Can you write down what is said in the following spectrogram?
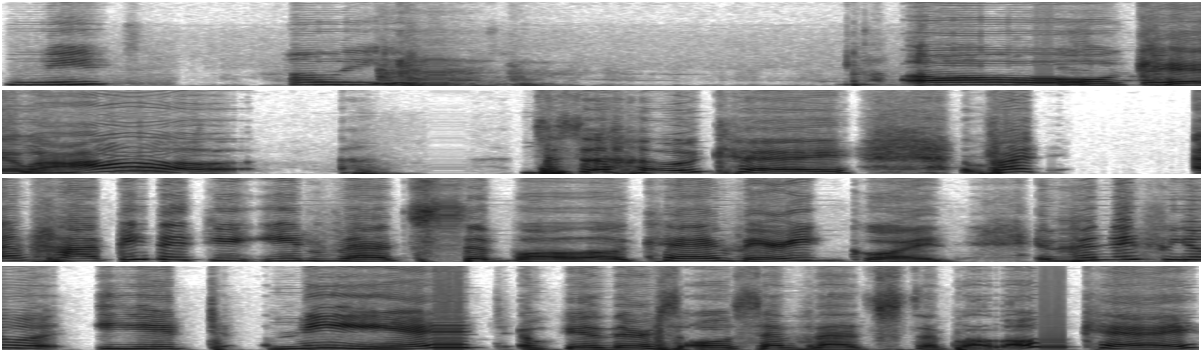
meat only eat. Oh, okay. Wow. Just okay. But I'm happy that you eat vegetable. Okay, very good. Even if you eat meat, okay, there's also vegetable. Okay.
